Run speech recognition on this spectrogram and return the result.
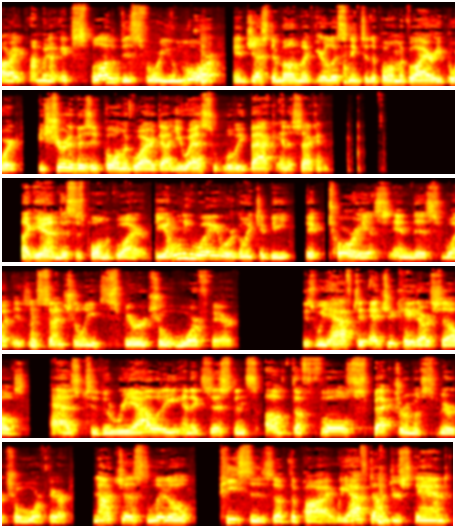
All right, I'm going to explode this for you more in just a moment. You're listening to the Paul McGuire Report. Be sure to visit paulmcguire.us. We'll be back in a second. Again, this is Paul McGuire. The only way we're going to be victorious in this, what is essentially spiritual warfare, is we have to educate ourselves as to the reality and existence of the full spectrum of spiritual warfare not just little pieces of the pie. We have to understand,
